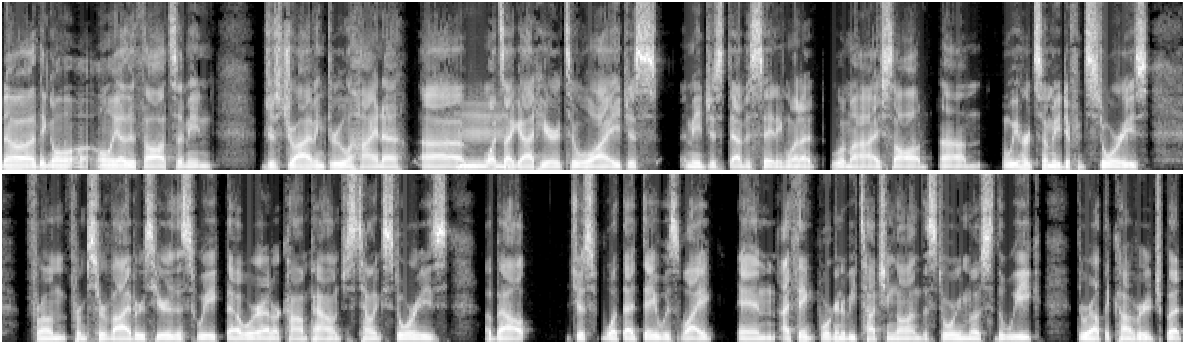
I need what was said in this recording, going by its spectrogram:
no, I think o- only other thoughts. I mean, just driving through Lahaina. Uh, Mm. Once I got here to Hawaii, just I mean, just devastating what I what my eyes saw. Um, we heard so many different stories from from survivors here this week that were at our compound, just telling stories about just what that day was like. And I think we're going to be touching on the story most of the week throughout the coverage, but.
